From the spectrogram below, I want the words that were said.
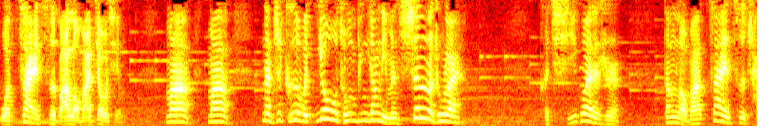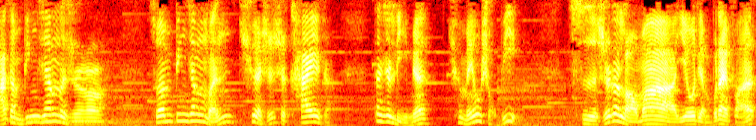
我再次把老妈叫醒：“妈妈，那只胳膊又从冰箱里面伸了出来。”可奇怪的是，当老妈再次查看冰箱的时候，虽然冰箱门确实是开着。但是里面却没有手臂。此时的老妈也有点不耐烦，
